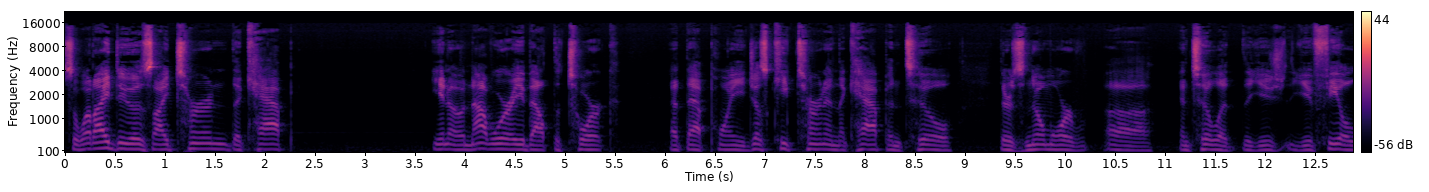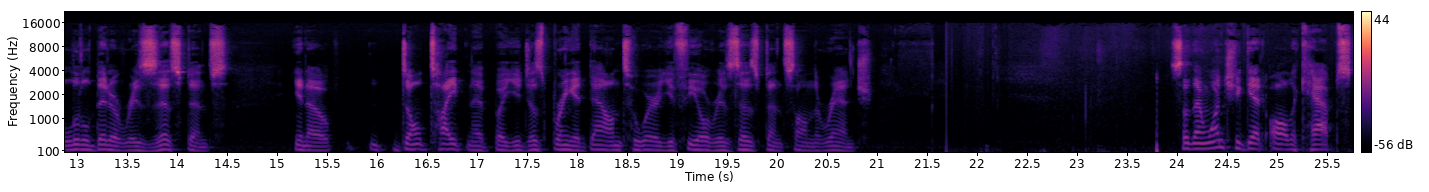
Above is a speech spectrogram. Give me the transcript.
So what I do is I turn the cap, you know, not worry about the torque at that point. You just keep turning the cap until there's no more uh, until it the, you you feel a little bit of resistance. You know, don't tighten it, but you just bring it down to where you feel resistance on the wrench. So then once you get all the caps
